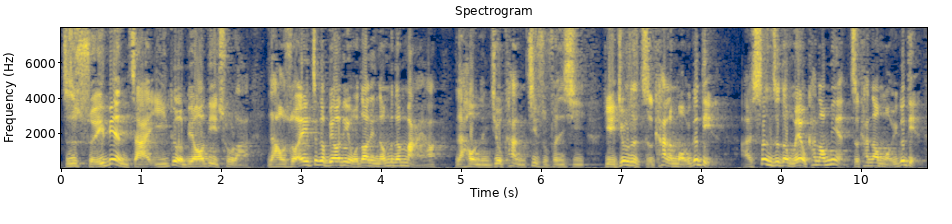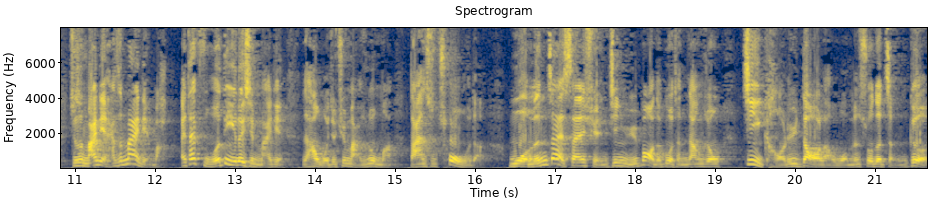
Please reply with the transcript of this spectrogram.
只是随便摘一个标的出来，然后说，哎，这个标的我到底能不能买啊？然后呢你就看技术分析，也就是只看了某一个点。啊，甚至都没有看到面，只看到某一个点，就是买点还是卖点吧？哎，它符合第一类型买点，然后我就去买入吗？答案是错误的。我们在筛选金鱼报的过程当中，既考虑到了我们说的整个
